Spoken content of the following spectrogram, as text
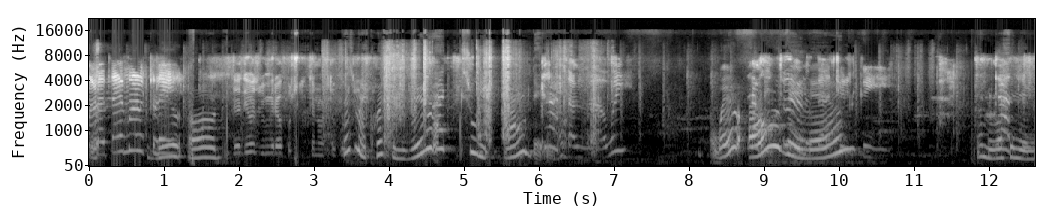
Where are Dati was bumira ko sa kanota ko. That's my question. Where actually are they? Where are they, man? I'm looking in.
